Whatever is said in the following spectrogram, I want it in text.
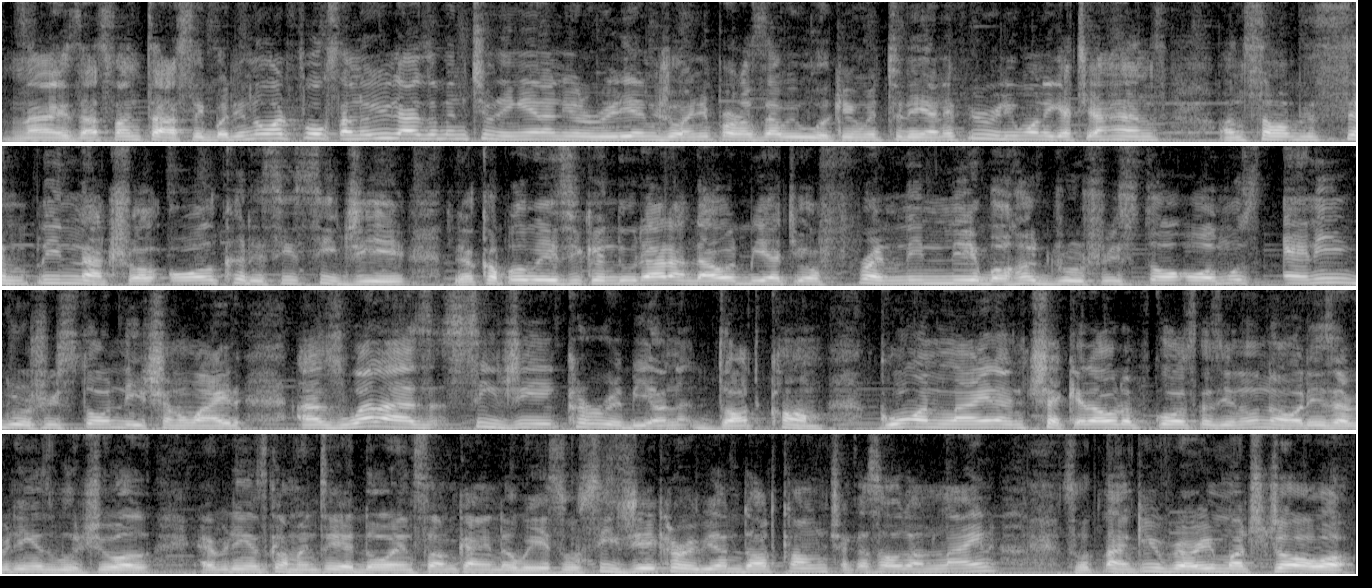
Nice, that's fantastic. But you know what, folks? I know you guys have been tuning in and you're really enjoying the products that we're working with today. And if you really want to get your hands on some of the Simply Natural, all courtesy CGA, there are a couple of ways you can do that, and that would be at your friendly neighborhood grocery store, almost any grocery store nationwide, as well as CGACaribbean.com. Go online and check it out, of course, because you know nowadays everything is virtual, everything is coming to your door in some kind of way. So CGACaribbean.com, check us out online. So thank you very much to our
